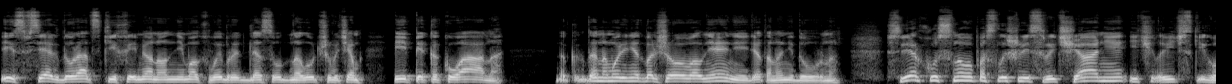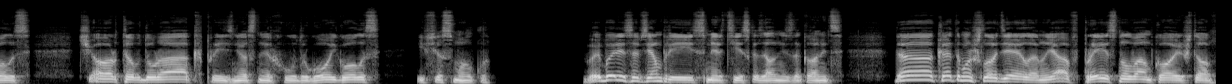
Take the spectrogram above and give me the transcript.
Из всех дурацких имен он не мог выбрать для судна лучшего, чем Ипекакуана. Но когда на море нет большого волнения, идет оно недурно. Сверху снова послышались рычания и человеческий голос. «Чертов дурак!» — произнес наверху другой голос, и все смолкло. «Вы были совсем при смерти», — сказал незнакомец. «Да, к этому шло дело, но я впрыснул вам кое-что.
